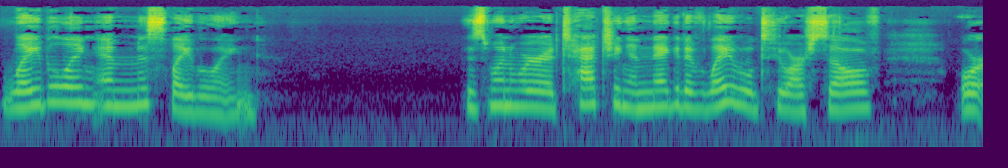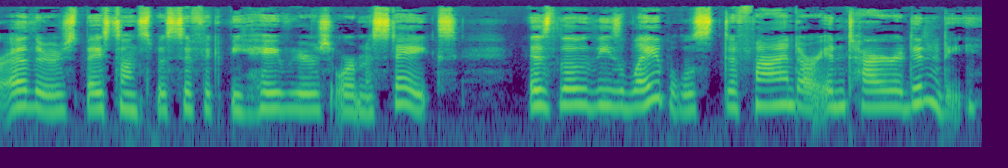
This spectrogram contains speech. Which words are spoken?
Labeling and mislabeling is when we're attaching a negative label to ourselves or others based on specific behaviors or mistakes, as though these labels defined our entire identity.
